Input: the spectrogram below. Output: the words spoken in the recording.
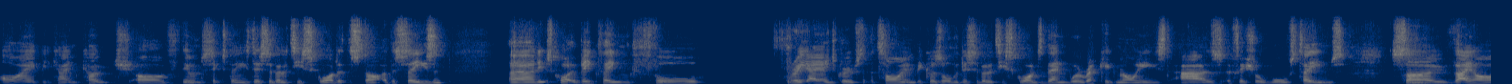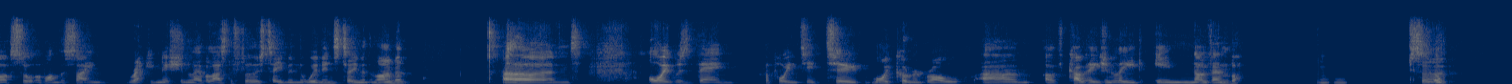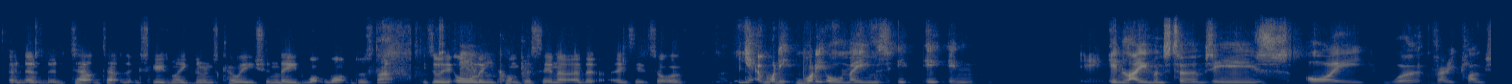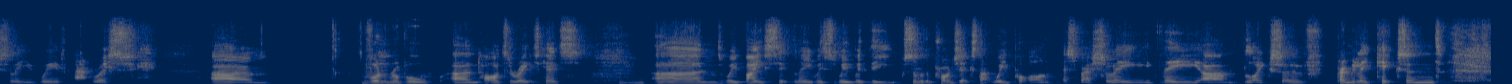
I became coach of the under 16s disability squad at the start of the season, and it was quite a big thing for three age groups at the time because all the disability squads then were recognised as official Wolves teams. So mm. they are sort of on the same recognition level as the first team and the women's team at the moment. And I was then appointed to my current role um, of cohesion lead in November. Mm-hmm. So. Oh. And, and, tell, tell, excuse my ignorance, cohesion lead. What what does that? Is it all encompassing? Is it sort of yeah, what it what it all means in in layman's terms is I work very closely with at risk, um, vulnerable, and hard to reach kids. Mm-hmm. And we basically, with, with the some of the projects that we put on, especially the um, likes of Premier League kicks and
